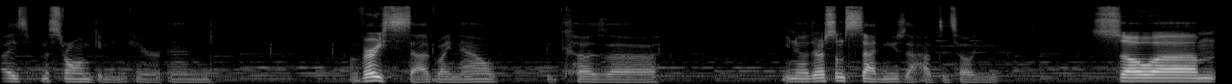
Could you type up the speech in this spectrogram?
Guys, Mr. Om Gaming here, and I'm very sad right now because, uh, you know, there's some sad news I have to tell you. So, um,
